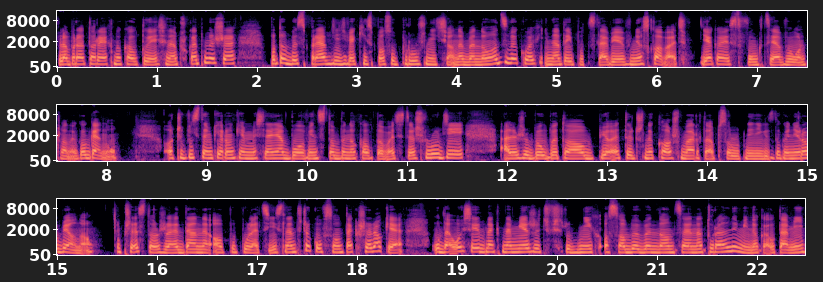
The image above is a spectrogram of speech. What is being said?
W laboratoriach nokautuje się na przykład myszy, po to by sprawdzić, w jaki sposób różnić się one będą od zwykłych i na tej podstawie wnioskować, jaka jest funkcja wyłączonego genu. Oczywistym kierunkiem myślenia było więc to, by nokautować też ludzi, ale że byłby to bioetyczny koszmar, to absolutnie nigdy tego nie robiono. Przez to, że dane o populacji Islandczyków są tak szerokie, udało się jednak namierzyć wśród nich osoby będące naturalnymi nokautami.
